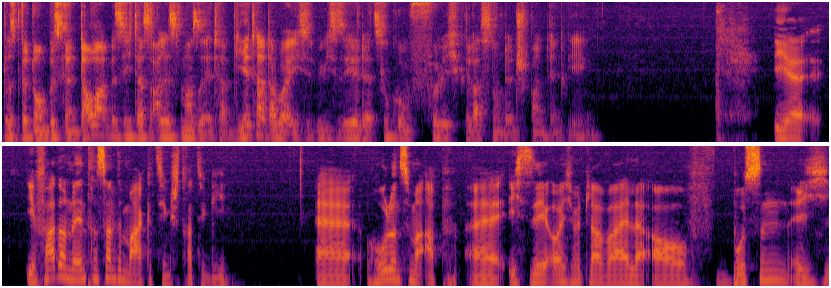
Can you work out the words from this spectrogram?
das wird noch ein bisschen dauern, bis sich das alles mal so etabliert hat, aber ich, ich sehe der Zukunft völlig gelassen und entspannt entgegen. Ihr, ihr fahrt auch eine interessante Marketingstrategie. Äh, hol uns mal ab. Äh, ich sehe euch mittlerweile auf Bussen. Ich,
